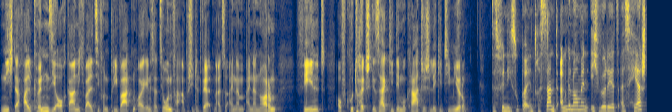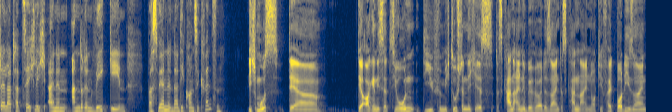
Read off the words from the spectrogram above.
nicht der Fall, können sie auch gar nicht, weil sie von privaten Organisationen verabschiedet werden. Also einer, einer Norm fehlt, auf gut Deutsch gesagt, die demokratische Legitimierung. Das finde ich super interessant. Angenommen, ich würde jetzt als Hersteller tatsächlich einen anderen Weg gehen. Was wären denn da die Konsequenzen? Ich muss der, der Organisation, die für mich zuständig ist, das kann eine Behörde sein, das kann ein Notified Body sein,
